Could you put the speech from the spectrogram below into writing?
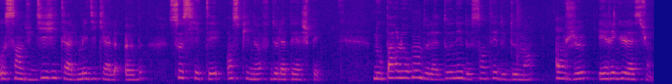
au sein du Digital Medical Hub, société en spin-off de la PHP. Nous parlerons de la donnée de santé de demain, enjeux et régulation.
